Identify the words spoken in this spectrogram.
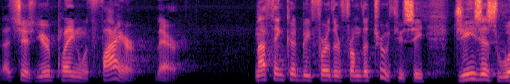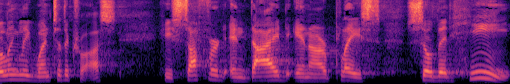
that's just, you're playing with fire there. Nothing could be further from the truth. You see, Jesus willingly went to the cross. He suffered and died in our place so that He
